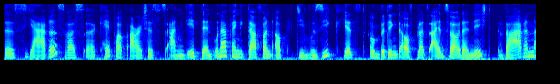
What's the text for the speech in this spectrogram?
des Jahres, was äh, K-Pop-Artists angeht? Denn unabhängig davon, ob die Musik jetzt unbedingt auf Platz 1 war oder nicht, waren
